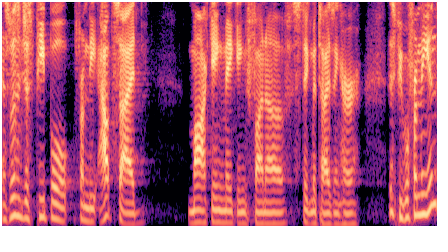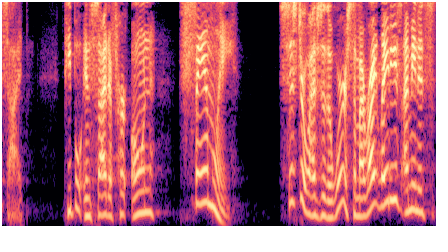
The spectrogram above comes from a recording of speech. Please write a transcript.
This wasn't just people from the outside mocking, making fun of, stigmatizing her. This people from the inside, people inside of her own family. Sister wives are the worst. Am I right, ladies? I mean, it's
